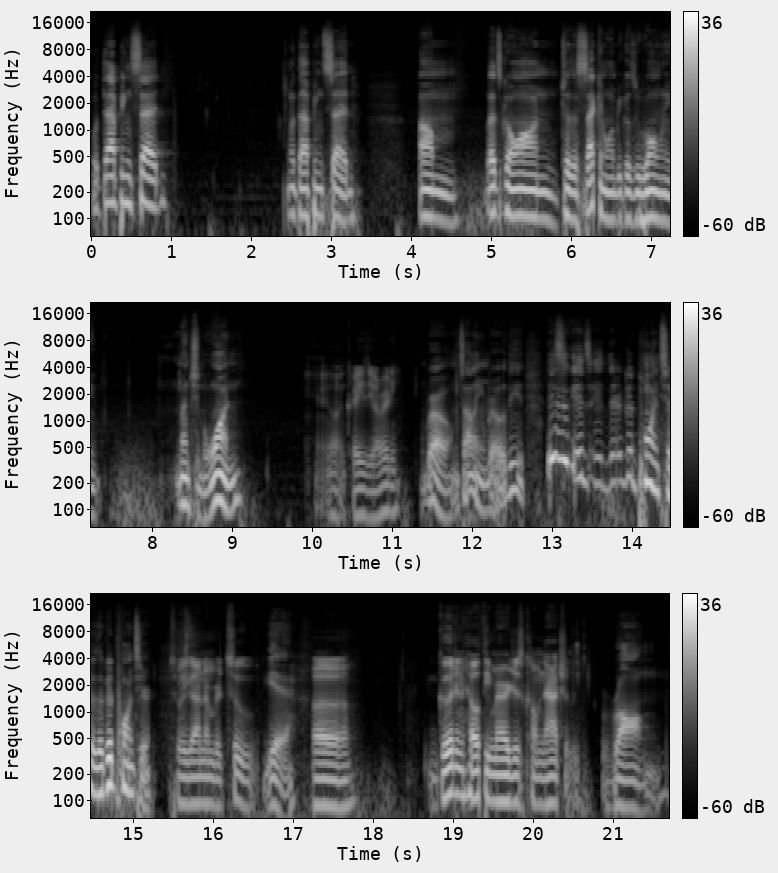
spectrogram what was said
with that being said, with that being said, um, let's go on to the second one because we've only mentioned one. You're going crazy already. Bro, I'm telling you, bro. These, these is, it's, it, they're good points here. They're good points here. So we got number two. Yeah. Uh, good and healthy marriages come naturally. Wrong.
